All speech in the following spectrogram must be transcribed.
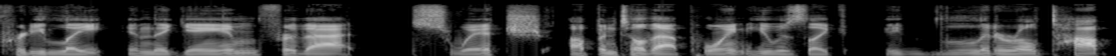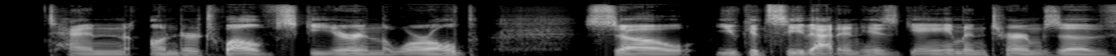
pretty late in the game for that switch. Up until that point, he was like a literal top 10 under 12 skier in the world. So you could see that in his game in terms of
